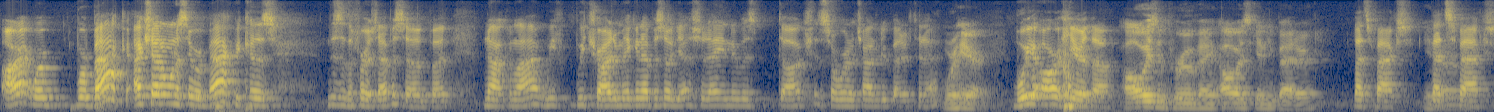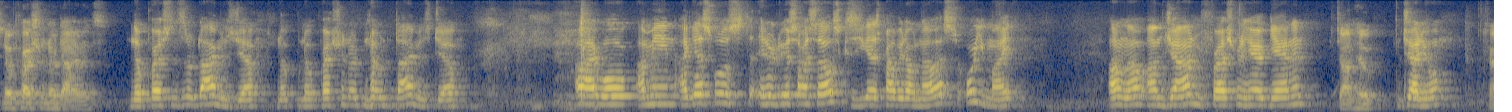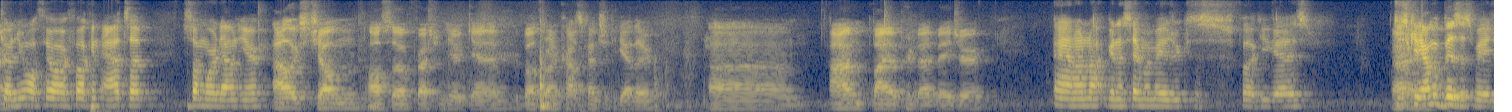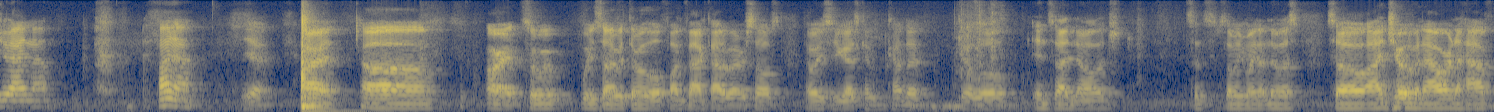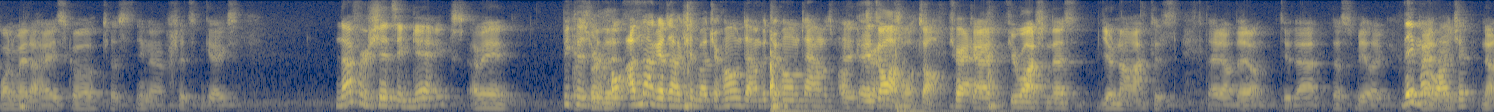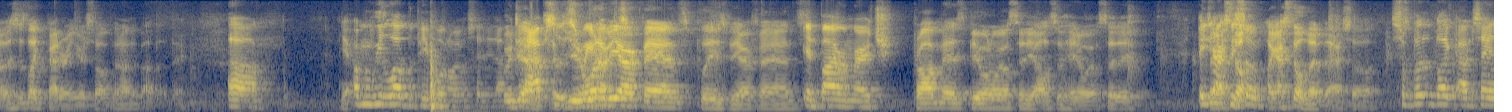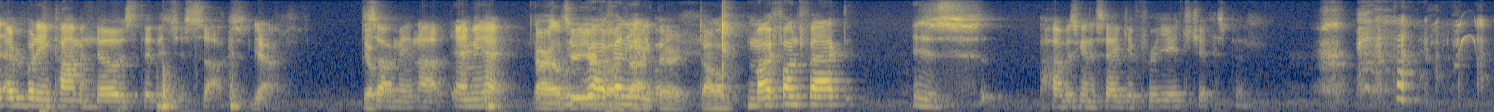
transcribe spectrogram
All right, we're we're back. Actually, I don't want to say we're back because this is the first episode, but not gonna lie, we we tried to make an episode yesterday and it was dog shit. So we're gonna try to do better today. We're here. We are here though. Always improving, always getting better. That's facts. you That's know. facts. No pressure, no diamonds. No pressure, no diamonds, Joe. No no pressure, no no diamonds, Joe. All right. Well, I mean, I guess we'll introduce ourselves because you guys probably don't know us, or you might. I don't know. I'm John. I'm a freshman here at Gannon. John who? Genual. Okay. Genual. I'll throw our fucking ads up somewhere down here. Alex Chelton, also freshman here again. We both run cross country together. Um, I'm bio pre med major. And I'm not gonna say my major because fuck you guys. Just kidding. I'm a business major. I know. I know. Yeah. All right. Um, all right. So we, we decided we'd throw a little fun fact out about ourselves. That way, so you guys can kind of get a little inside knowledge, since some of you might not know us. So I drove an hour and a half one way to high school, just you know, shits and gigs. Not for shits and gigs. I mean, Because your the- ho- I'm not gonna talk shit about your hometown, but your hometown was fucking it's trash. awful. It's awful. Trash. Okay. If you're watching this, you're not, because they don't. They don't do that. This would be like. They might bettering- watch it. No, this is like bettering yourself. They're not about that there. Uh, Yeah. I mean, we love the people in Oil City. Though. We do. Absolute if you want to be our fans, please be our fans. and buy our merch. Problem is, people in Oil City also hate Oil City. Exactly. Like, I still, so, like I still live there, so so, but like I'm saying, everybody in common knows that it just sucks. yeah. Yep. So I mean, uh, I mean, hey, All right, let's hear your not fun offending fact anybody. there, Donald. my fun fact is, I was gonna say I get free HJs, but.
